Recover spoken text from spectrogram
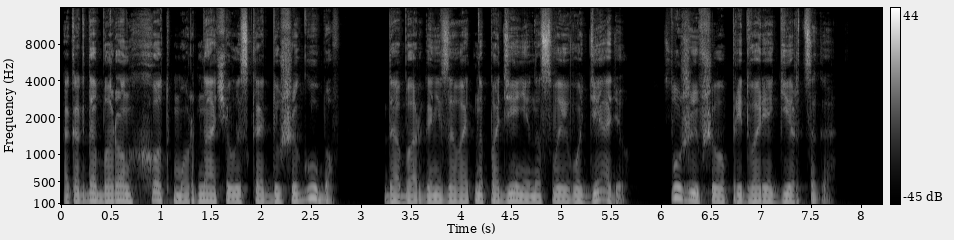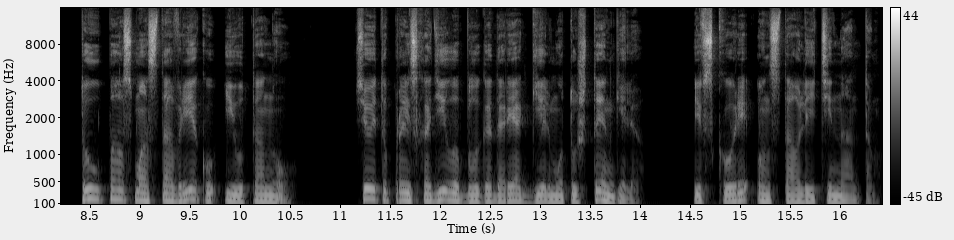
А когда барон Хотмор начал искать душегубов, дабы организовать нападение на своего дядю, служившего при дворе герцога, то упал с моста в реку и утонул. Все это происходило благодаря Гельмуту Штенгелю, и вскоре он стал лейтенантом.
